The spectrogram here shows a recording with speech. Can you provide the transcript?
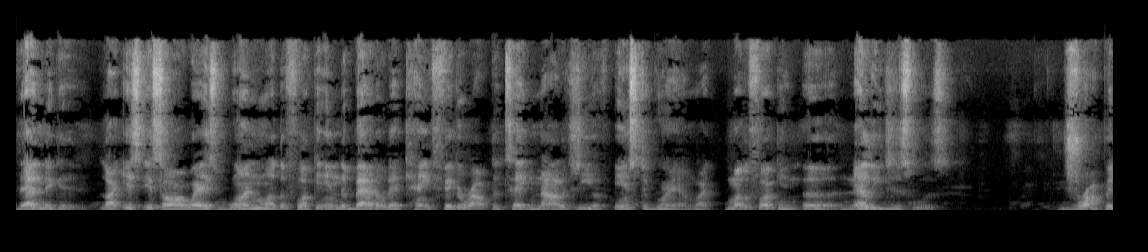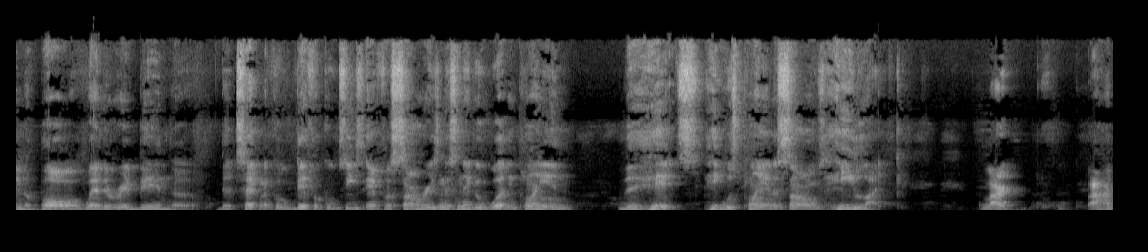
that nigga like it's it's always one motherfucker in the battle that can't figure out the technology of Instagram. Like motherfucking uh Nelly just was dropping the ball, whether it been the the technical difficulties, and for some reason this nigga wasn't playing the hits. He was playing the songs he like. Like I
